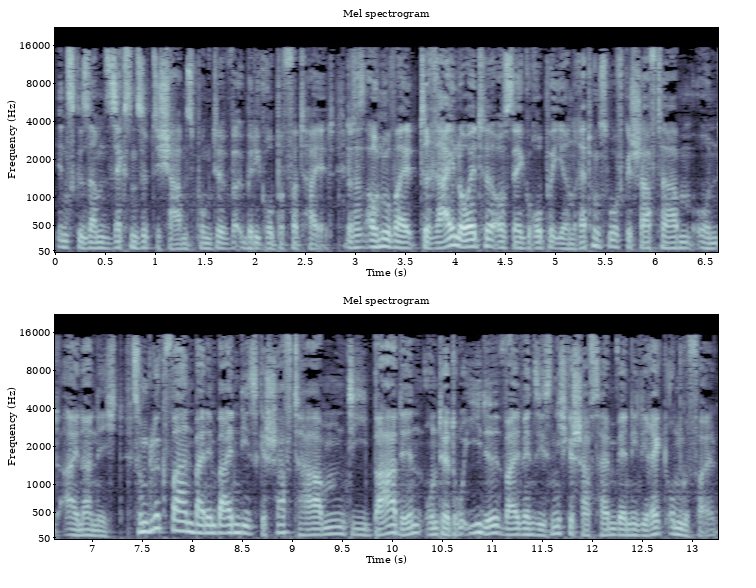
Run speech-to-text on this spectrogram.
insgesamt 76 Schadenspunkte über die Gruppe verteilt. Das ist auch nur, weil drei Leute aus der Gruppe ihren Rettungswurf geschafft haben und einer nicht. Zum Glück waren bei den beiden, die es geschafft haben, die Badin und der Druide, weil wenn sie es nicht geschafft haben, wären die direkt umgefallen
